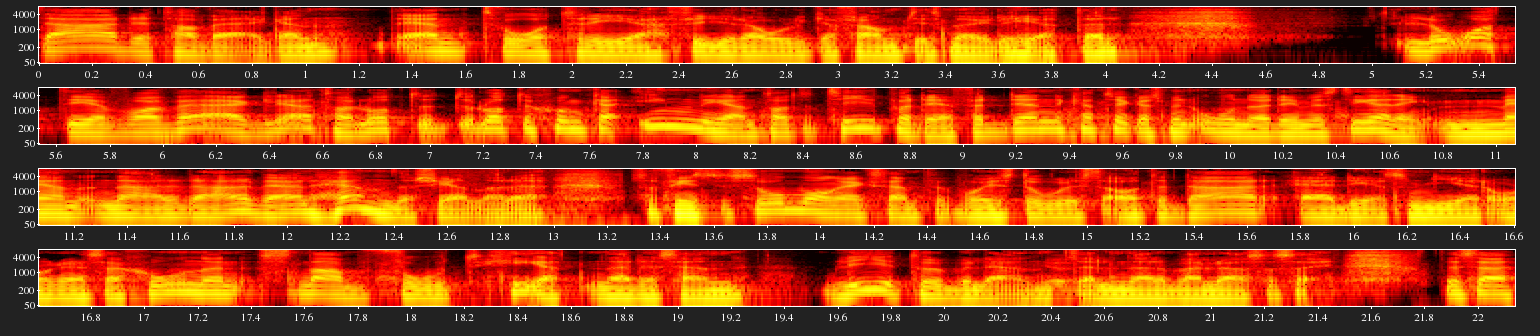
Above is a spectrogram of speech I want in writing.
där det tar vägen, det är en, två, tre, fyra olika framtidsmöjligheter låt det vara vägledande. Låt, låt det sjunka in igen, ta lite tid på det. För den kan tyckas som en onödig investering. Men när det där väl händer senare så finns det så många exempel på historiskt av att det där är det som ger organisationen snabbfothet när det sen blir turbulent eller när det börjar lösa sig. Det är så här,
